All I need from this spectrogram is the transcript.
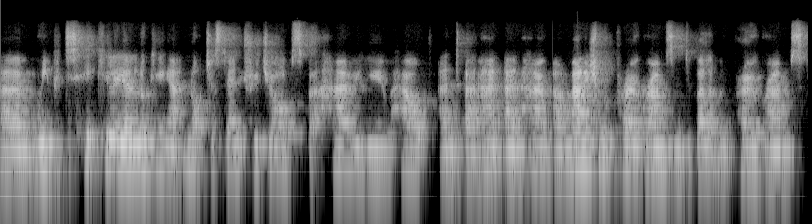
um, we particularly are looking at not just entry jobs, but how you help and, and how our management programs and development programs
